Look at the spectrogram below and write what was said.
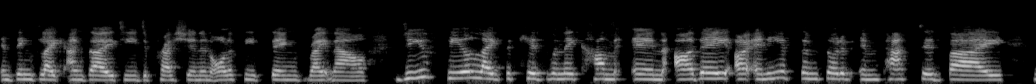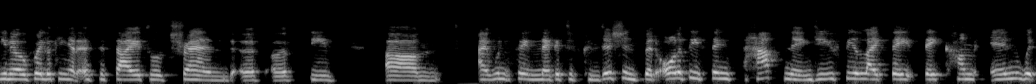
in things like anxiety, depression, and all of these things right now. Do you feel like the kids, when they come in, are they, are any of them sort of impacted by, you know, if we're looking at a societal trend of, of these um, I wouldn't say negative conditions, but all of these things happening, do you feel like they they come in with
